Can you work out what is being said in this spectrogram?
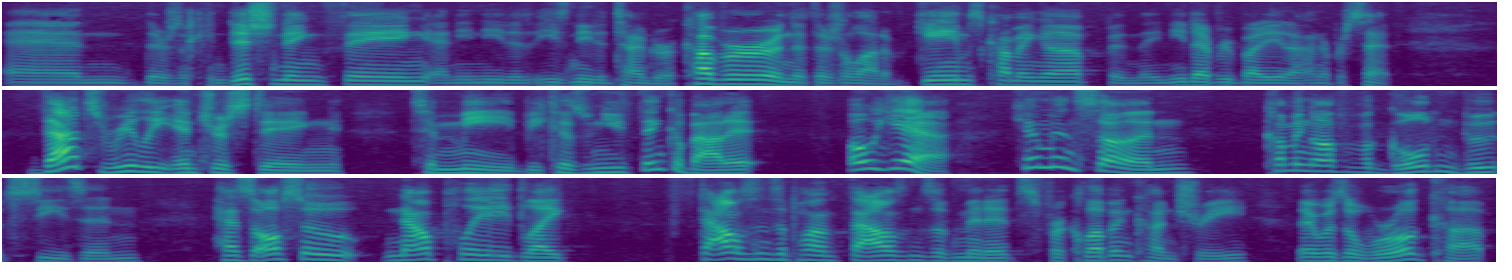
and there's a conditioning thing, and he needed he's needed time to recover, and that there's a lot of games coming up, and they need everybody at 100. percent That's really interesting to me because when you think about it, oh yeah, Heung-min Son coming off of a Golden Boot season has also now played like thousands upon thousands of minutes for club and country. There was a World Cup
